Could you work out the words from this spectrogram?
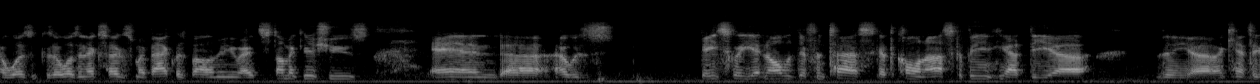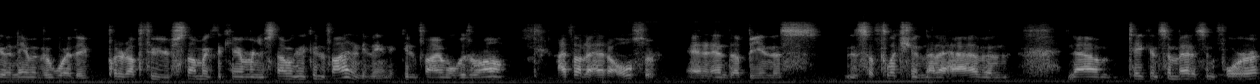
I wasn't because I wasn't exercising. My back was bothering me. I had stomach issues, and uh, I was basically getting all the different tests. Got the colonoscopy. Got the uh, the uh, I can't think of the name of it where they put it up through your stomach, the camera in your stomach. They couldn't find anything. They couldn't find what was wrong. I thought I had an ulcer, and it ended up being this this affliction that I have, and now I'm taking some medicine for it,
